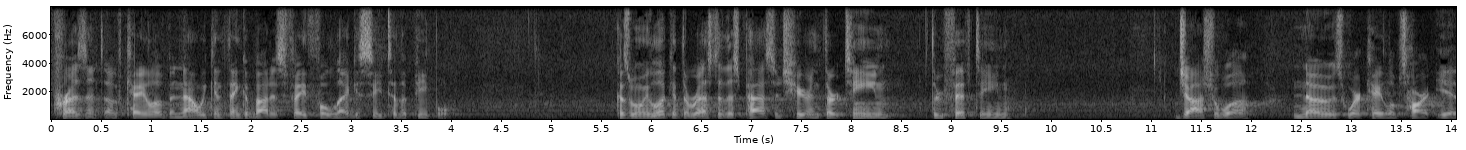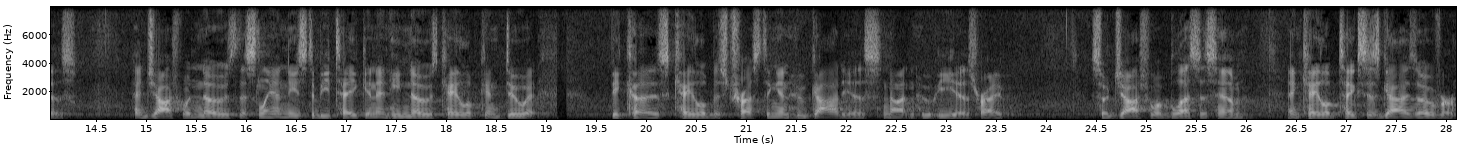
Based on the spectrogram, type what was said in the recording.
present of Caleb, and now we can think about his faithful legacy to the people. Because when we look at the rest of this passage here in 13 through 15, Joshua knows where Caleb's heart is. And Joshua knows this land needs to be taken, and he knows Caleb can do it because Caleb is trusting in who God is, not in who he is, right? So Joshua blesses him, and Caleb takes his guys over,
